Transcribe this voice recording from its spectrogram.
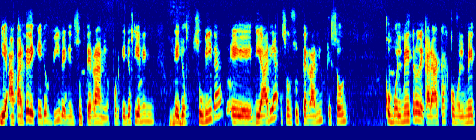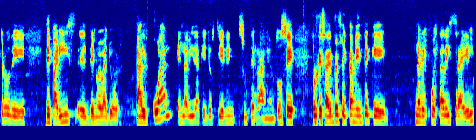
Y aparte de que ellos viven en subterráneos, porque ellos tienen, ellos, su vida eh, diaria son subterráneos que son como el metro de Caracas, como el metro de, París, el de Nueva York. Tal cual es la vida que ellos tienen subterránea. Entonces, porque saben perfectamente que la respuesta de Israel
